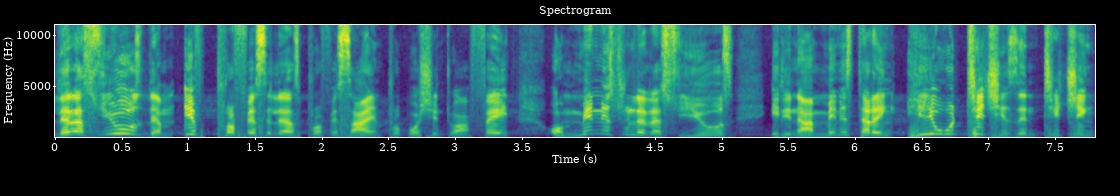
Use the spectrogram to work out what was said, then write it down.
Let us use them. If prophecy, let us prophesy in proportion to our faith. Or ministry, let us use it in our ministering. He who teaches in teaching.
